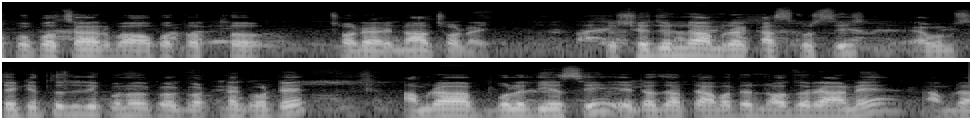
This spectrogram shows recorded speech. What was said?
অপপ্রচার বা অপতথ্য ছড়ায়, না ছড়ায়। তো সেজন্য আমরা কাজ করছি এবং সেক্ষেত্রে যদি কোনো ঘটনা ঘটে, আমরা বলে দিয়েছি, এটা যাতে আমাদের নজরে আনে, আমরা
